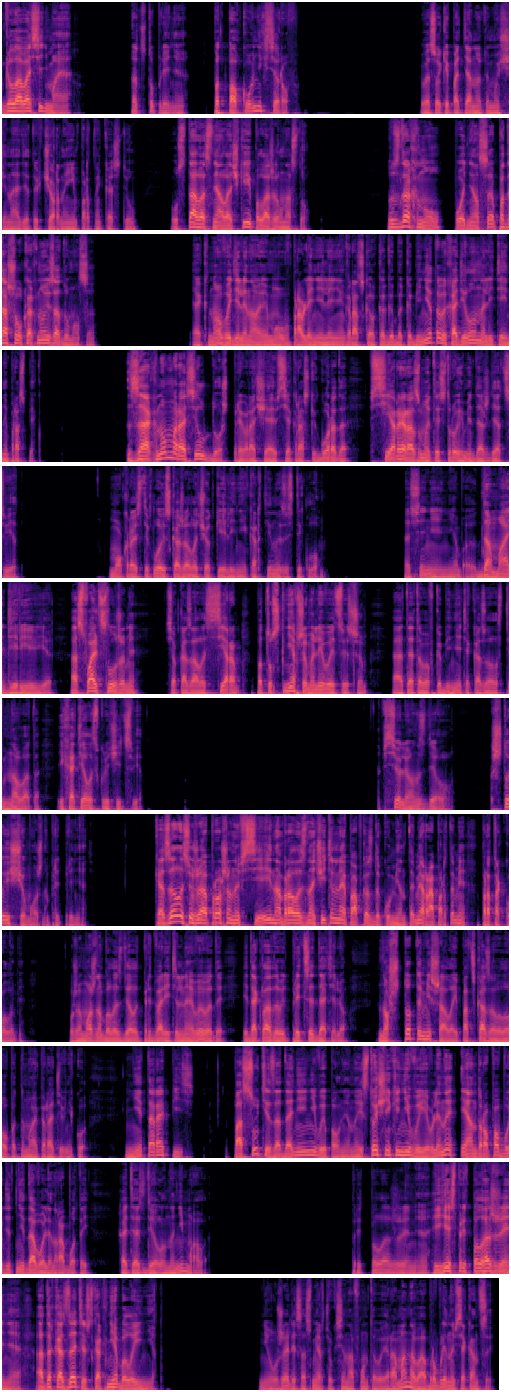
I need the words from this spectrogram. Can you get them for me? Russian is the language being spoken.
Глава седьмая. Отступление. Подполковник Серов. Высокий подтянутый мужчина, одетый в черный импортный костюм, устало снял очки и положил на стол. Вздохнул, поднялся, подошел к окну и задумался. Окно, выделенное ему в управлении Ленинградского КГБ кабинета, выходило на Литейный проспект. За окном моросил дождь, превращая все краски города в серый, размытый струями дождя цвет. Мокрое стекло искажало четкие линии картины за стеклом. Осеннее небо, дома, деревья, асфальт с лужами — все казалось серым, потускневшим или выцветшим, а от этого в кабинете казалось темновато, и хотелось включить свет. Все ли он сделал? Что еще можно предпринять? Казалось, уже опрошены все, и набралась значительная папка с документами, рапортами, протоколами. Уже можно было сделать предварительные выводы и докладывать председателю. Но что-то мешало и подсказывало опытному оперативнику. Не торопись. По сути, задание не выполнено, источники не выявлены, и Андропов будет недоволен работой, хотя сделано немало. Предположение. Есть предположение, а доказательств как не было и нет. Неужели со смертью Ксенофонтова и Романова обрублены все концы?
